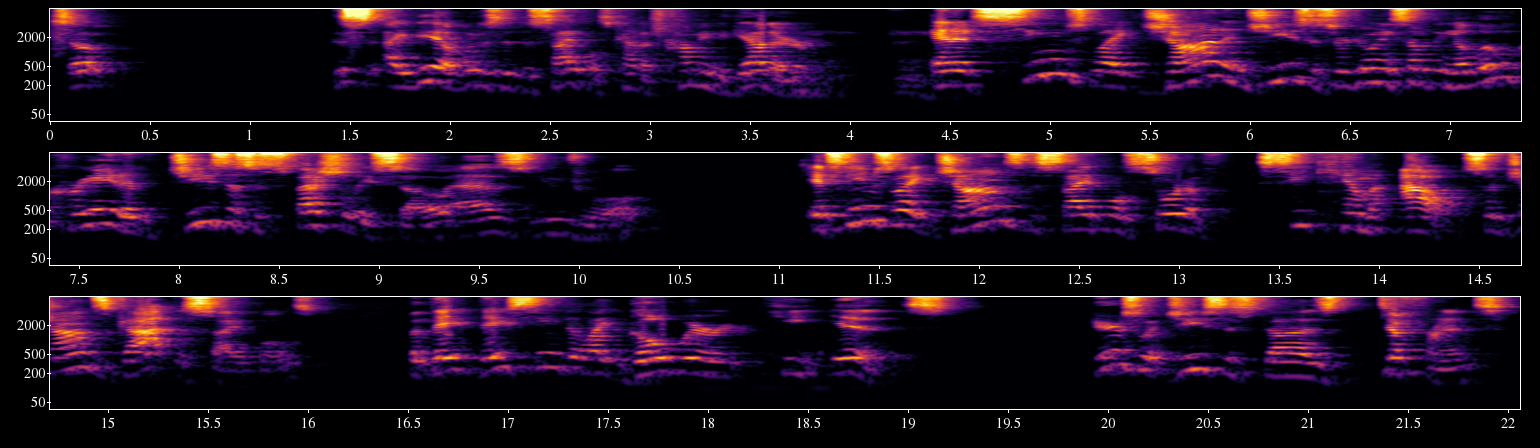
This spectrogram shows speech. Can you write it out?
So, this idea of what is a disciple is kind of coming together. And it seems like John and Jesus are doing something a little creative, Jesus especially so, as usual. It seems like John's disciples sort of seek him out. So John's got disciples, but they, they seem to like go where he is. Here's what Jesus does different.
